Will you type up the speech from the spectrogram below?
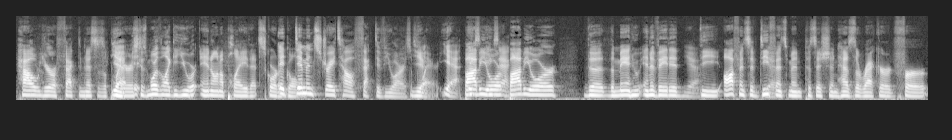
how your effectiveness as a Yeah, player is it- because more than likely you were in on a play that scored a it goal. demonstrates how effective you are as a Yeah. player. Yeah, Bobby exactly. Bobby Orr, the the man who innovated Yeah. the offensive defenseman position, has the record for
